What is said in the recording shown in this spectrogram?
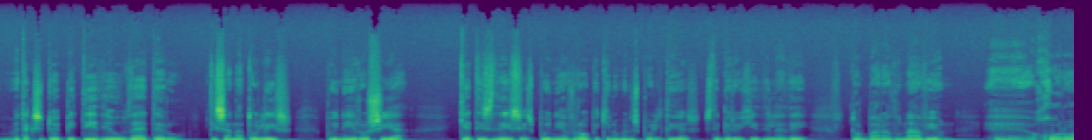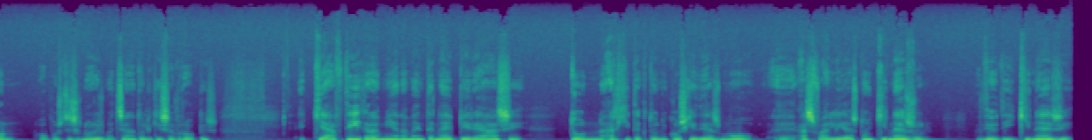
μεταξύ του επιτίδιου ουδέτερου της Ανατολής, που είναι η Ρωσία, και της δύση που είναι η Ευρώπη και οι Ηνωμένες Πολιτείες, στην περιοχή δηλαδή των παραδουνάβιων ε, χωρών, όπως τις γνωρίζουμε, της Ανατολικής Ευρώπης και αυτή η γραμμή αναμένεται να επηρεάσει τον αρχιτεκτονικό σχεδιασμό ε, ασφαλείας των Κινέζων διότι οι Κινέζοι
